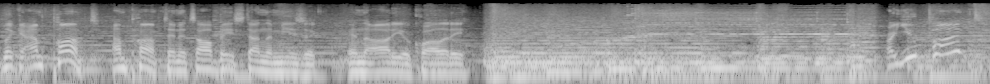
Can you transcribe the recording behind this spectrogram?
Look, I'm pumped. I'm pumped, and it's all based on the music and the audio quality. Are you pumped?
